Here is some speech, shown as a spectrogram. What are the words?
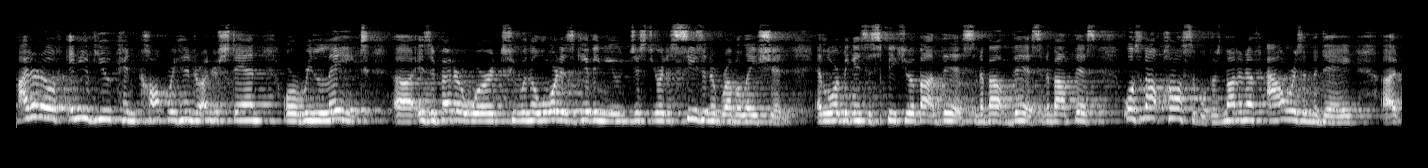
I don't know if any of you can comprehend or understand or relate uh, is a better word to when the Lord is giving you just you're in a season of revelation and Lord begins to speak to you about this and about this and about this. Well, it's not possible. There's not enough hours in the day uh,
